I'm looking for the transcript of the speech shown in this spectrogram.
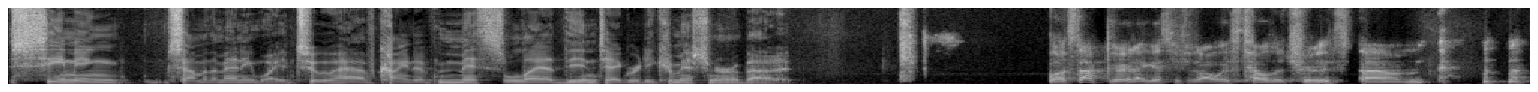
seeming, some of them anyway, to have kind of misled the integrity commissioner about it? Well, it's not good. I guess you should always tell the truth. Um,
